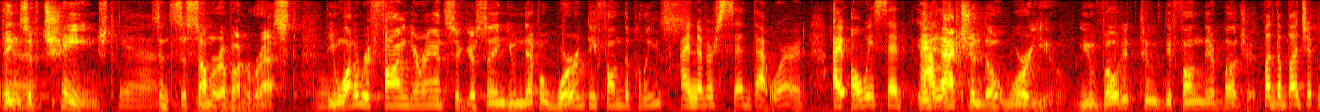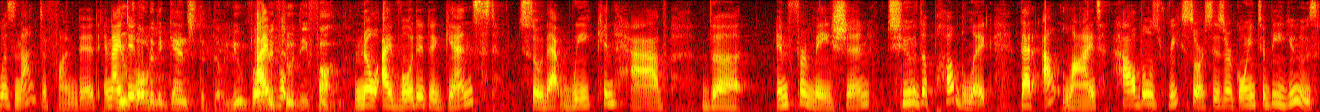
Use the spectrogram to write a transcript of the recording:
Things Yeah. have changed Yeah. since the summer of unrest. Do you want to refine your answer? You're saying you never were defund the police? I never said that word. I always said In alloc- action, though, were you? You voted to defund their budget. But the budget was not defunded, and I didn't. You voted against it, though. You voted vo- to defund. No, I voted against so that we can have the information to the public that outlines how those resources are going to be used.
